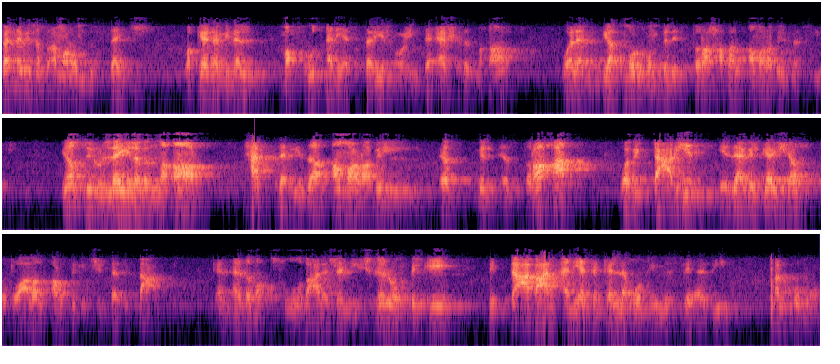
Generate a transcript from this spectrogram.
فالنبي صلى الله عليه وسلم أمرهم بالسير وكان من المفروض أن يستريحوا عند آخر النهار ولم يأمرهم بالاستراحة بل أمر بالمسير. يصل الليل بالنهار حتى إذا أمر بالاستراحة وبالتعريس إذا بالجيش يسقط على الأرض من شدة التعب. كان هذا مقصود علشان يشغلهم بالإيه؟ بالتعب عن أن يتكلموا في مثل هذه الأمور.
